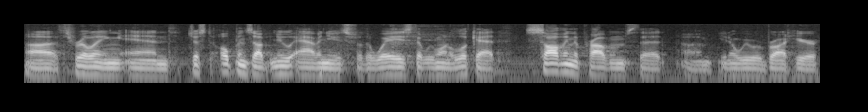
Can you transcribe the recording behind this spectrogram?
uh, thrilling and just opens up new avenues for the ways that we want to look at solving the problems that um, you know we were brought here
